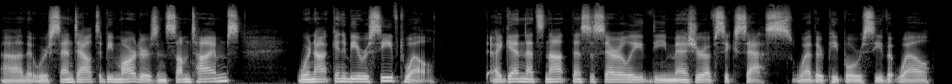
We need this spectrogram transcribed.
uh, that we're sent out to be martyrs. And sometimes we're not going to be received well again, that's not necessarily the measure of success, whether people receive it well.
